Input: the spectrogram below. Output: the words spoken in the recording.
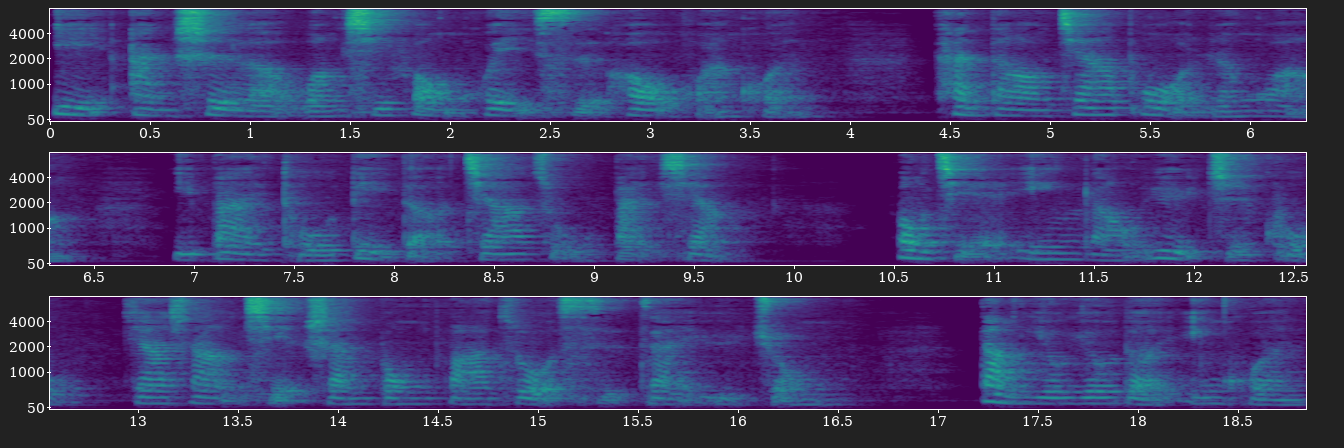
亦暗示了王熙凤会死后还魂，看到家破人亡、一败涂地的家族败相。凤姐因牢狱之苦，加上血山崩发作，死在狱中。荡悠悠的阴魂，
